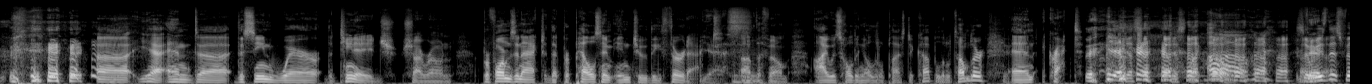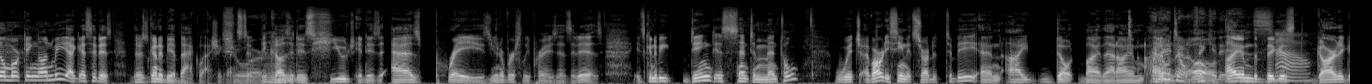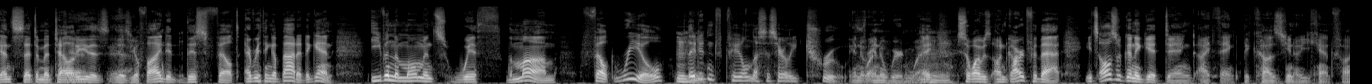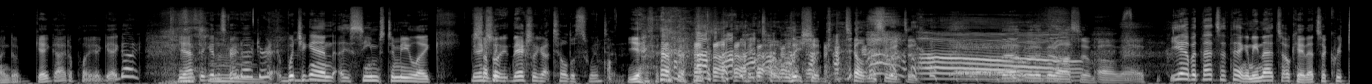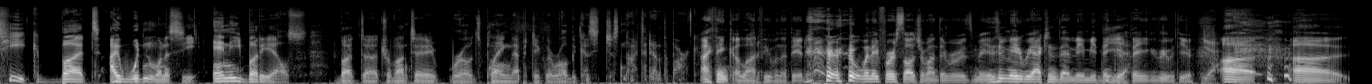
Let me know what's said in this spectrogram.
uh, yeah, and uh, the scene where the teenage Chiron performs an act that propels him into the third act Yes. of the film. I was holding a little plastic cup, a little tumbler, and it cracked. just, just like, oh. oh. so is this film working on me? I guess it is. There's going to be a backlash against Sure. it because it mm-hmm. is huge. It is as praised, universally praised as it is. It's going to be dinged as sentimental, which I've already seen it started to be, and I don't buy that. I am. I am- don't think it I am the biggest No. guard against sentimentality, as, as you'll find. And this felt everything about it. Again, even the moments with the mom felt real. They mm-hmm. didn't feel necessarily true in, a, in a weird way. Mm-hmm. So I was on guard for that. It's also going to get dinged, I think, because you know you can't find a gay guy to play a gay guy. You have to get a straight actor, mm. which again uh, seems to me like They something- actually, they actually got Tilda Swinton. yeah, they totally should get Tilda Swinton. Oh. That would have been awesome. Oh man. Yeah, but that's the thing. I mean, that's okay. That's a critique, but I wouldn't want to see anybody else but uh, Trevante Rhodes playing that particular role because he just knocked it out of the park. I think a lot of people in the theater, when they first saw Trevante Rhodes, made, made reactions that made me think Yeah. that they agree with you. Yeah. Uh, uh,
